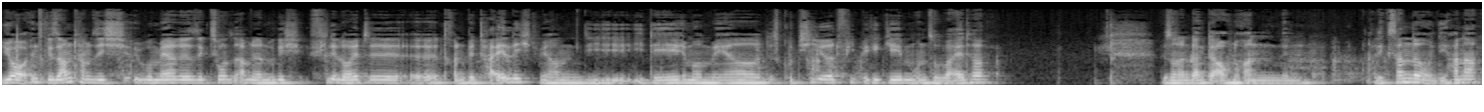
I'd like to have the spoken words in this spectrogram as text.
Ja, insgesamt haben sich über mehrere Sektionsabende dann wirklich viele Leute äh, dran beteiligt. Wir haben die Idee immer mehr diskutiert, Feedback gegeben und so weiter. Besonderen Dank da auch noch an den Alexander und die Hanna,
